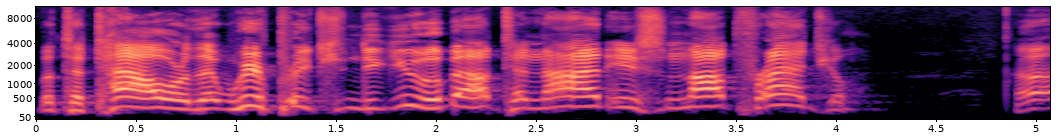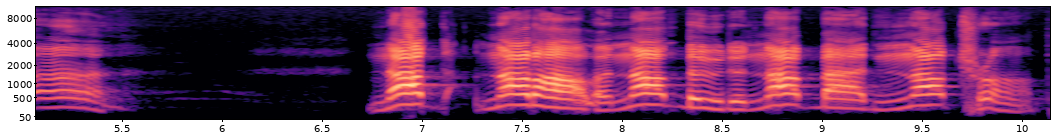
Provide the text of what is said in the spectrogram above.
But the tower that we're preaching to you about tonight is not fragile. Uh-uh. Not, not Allah, not Buddha, not Biden, not Trump.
